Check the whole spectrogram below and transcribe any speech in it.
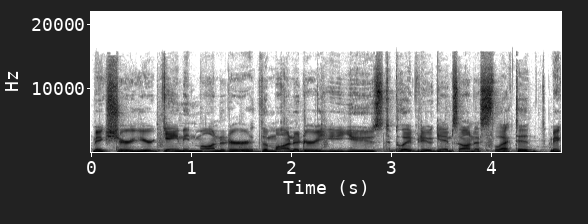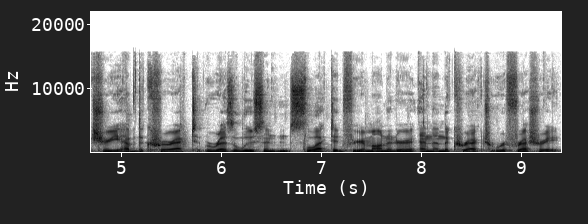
make sure your gaming monitor, the monitor you use to play video games on is selected. Make sure you have the correct resolution selected for your monitor and then the correct refresh rate,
